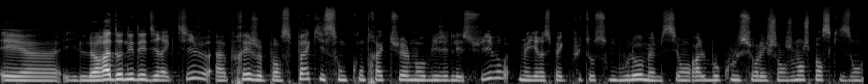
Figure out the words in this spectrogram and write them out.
Et euh, il leur a donné des directives. Après, je pense pas qu'ils sont contractuellement obligés de les suivre, mais ils respectent plutôt son boulot, même si on râle beaucoup sur les changements. Je pense qu'ils ont,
